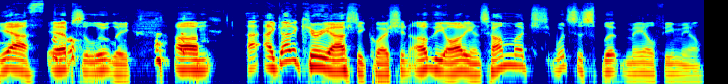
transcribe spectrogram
yeah, so. absolutely. Um, I, I got a curiosity question of the audience. How much? What's the split male female?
